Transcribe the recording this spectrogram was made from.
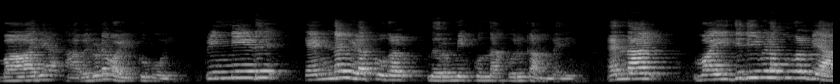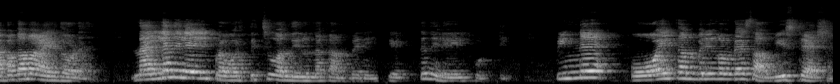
ഭാര്യ അവരുടെ വഴിക്ക് പോയി. പിന്നീട് എണ്ണ വിളക്കുകൾ നിർമ്മിക്കുന്ന ഒരു കമ്പനി. എന്നാൽ വൈദ്യുതി വിളക്കുകൾ വ്യാപകമായതോടെ നല്ല നിലയിൽ പ്രവർത്തിച്ചു വന്നിരുന്ന കമ്പനി എട്ട് നിലയിൽ പൊട്ടി. പിന്നെ ഓയിൽ കമ്പനികളുടെ സർവീസ് സ്റ്റേഷൻ.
